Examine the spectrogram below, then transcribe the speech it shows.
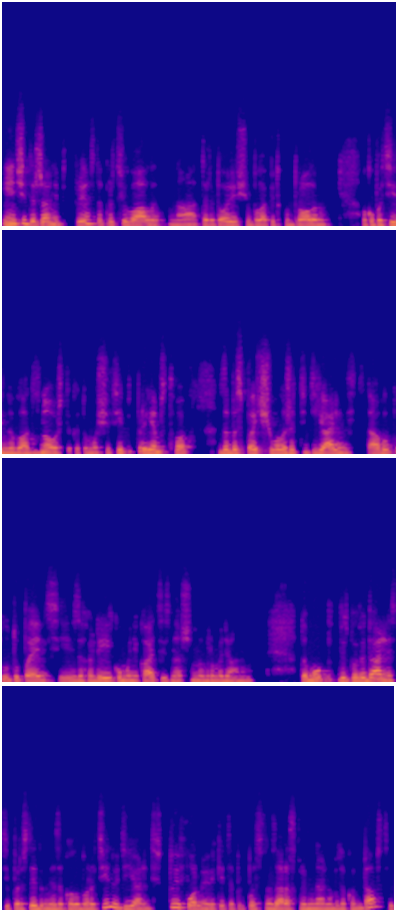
інші державні підприємства працювали на території, що була під контролем окупаційної влади. Знову ж таки, тому що ці підприємства забезпечували життєдіяльність та виплату пенсії, взагалі комунікації з нашими громадянами. Тому відповідальність і переслідування за колабораційну діяльність в тій формі, в якій це приписано зараз в кримінальному законодавстві,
